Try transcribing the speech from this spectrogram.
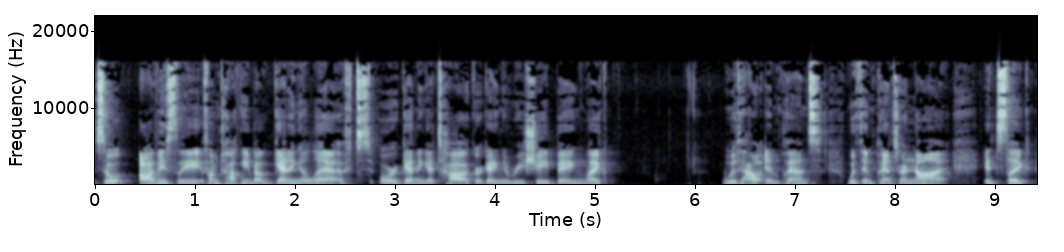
so obviously if i'm talking about getting a lift or getting a tuck or getting a reshaping like without implants with implants or not it's like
